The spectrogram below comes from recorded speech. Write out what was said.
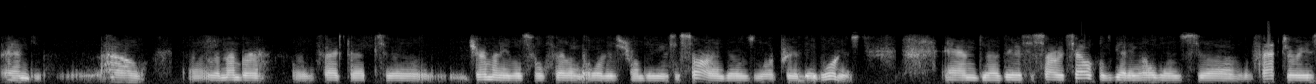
and how uh, remember uh, the fact that uh, Germany was fulfilling orders from the USSR, and those were pretty big orders. And uh, the USSR itself was getting all those uh, factories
